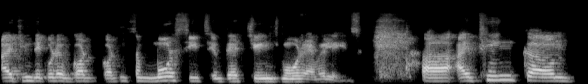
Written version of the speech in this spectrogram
I think they could have got gotten some more seats if they had changed more MLAs. Uh, I think um,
